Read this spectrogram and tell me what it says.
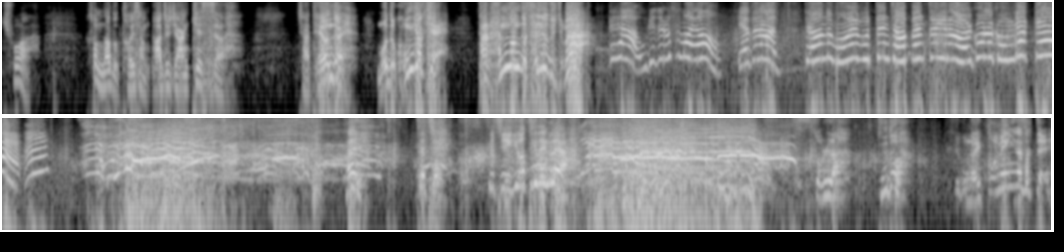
좋아. 그럼 나도 더 이상 봐주지 않겠어. 자, 대원들 모두 공격해. 단 한 놈도 살려두지 마. 야, 우리대로 숨어요. 얘들아, 대원들 몸에 붙은 저 반짝이는 얼굴을 공격해. 응? 아이, 대체 대체 이게 어떻게 된 거야? 솔라, 두도, 그리고 너희 꼬맹이 녀석들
